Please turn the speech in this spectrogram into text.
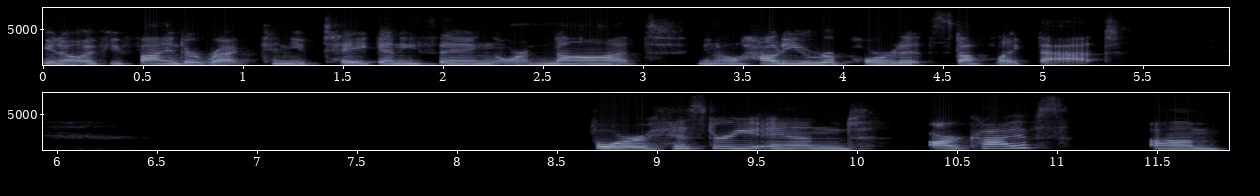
you know, if you find a wreck, can you take anything or not? You know, how do you report it? Stuff like that. For history and archives, um,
